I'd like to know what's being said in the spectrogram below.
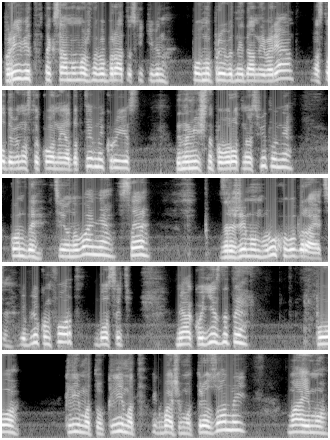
Привід так само можна вибирати, оскільки він повнопривідний даний варіант. На 190 коней адаптивний круїз, динамічне поворотне освітлення, кондиціонування, все з режимом руху вибирається. Люблю комфорт, досить м'яко їздити по клімату. Клімат, як бачимо, трьохзонний. Маємо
